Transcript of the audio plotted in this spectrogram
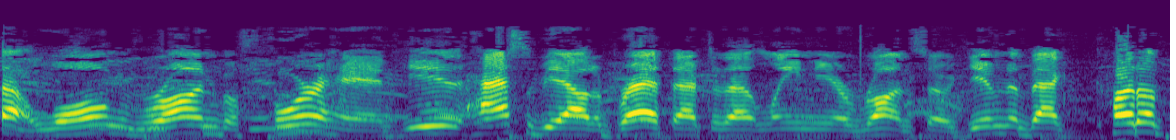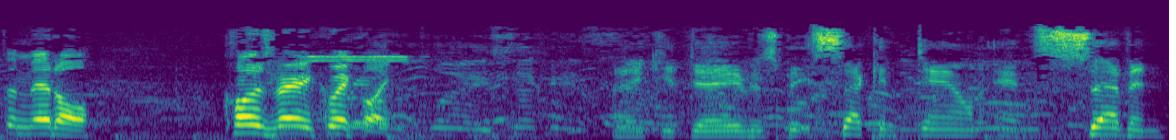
That long run beforehand, he has to be out of breath after that lane Lanier run. So giving it back, cut up the middle, close very quickly. Thank you, Dave. It's second down and seven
